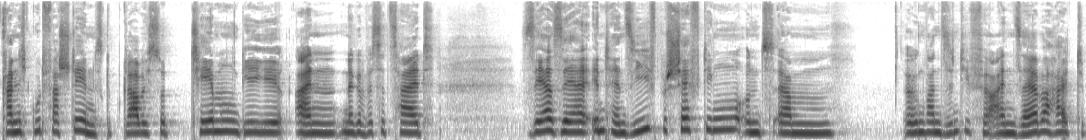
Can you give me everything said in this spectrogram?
kann ich gut verstehen. Es gibt, glaube ich, so Themen, die einen eine gewisse Zeit sehr, sehr intensiv beschäftigen und ähm, irgendwann sind die für einen selber halt,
